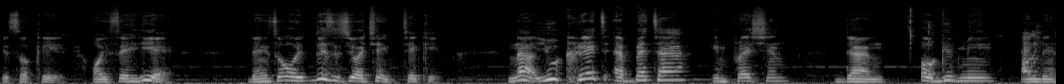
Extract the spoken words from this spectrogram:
it's okay. Or you say, here. Then you say, oh, this is your change, take it. Now, you create a better impression than, oh, give me. And oh, then.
